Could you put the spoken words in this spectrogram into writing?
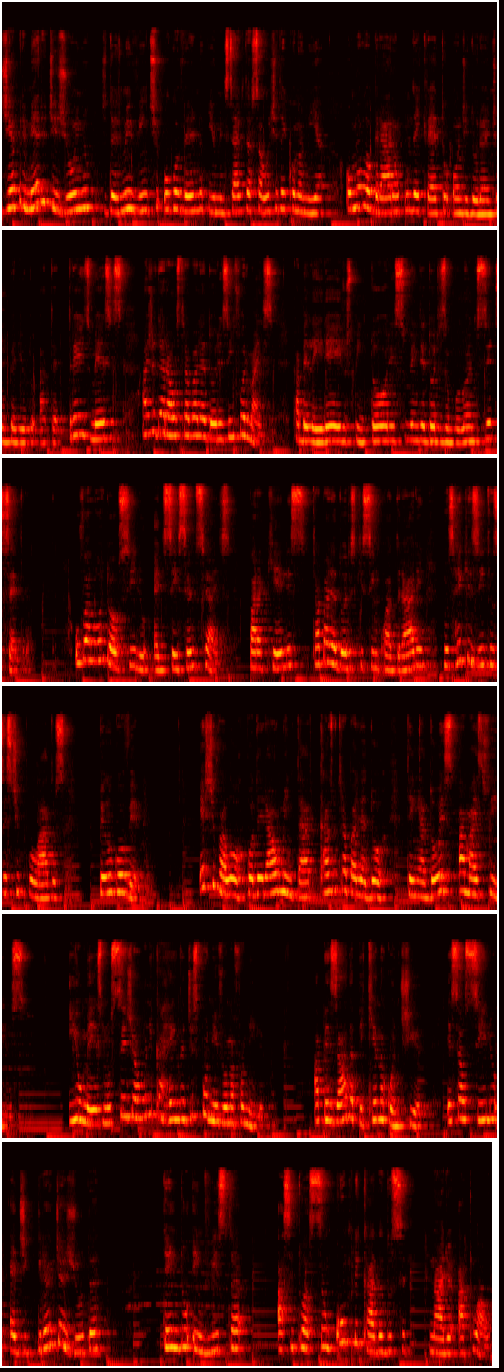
Dia 1 de junho de 2020, o governo e o Ministério da Saúde e da Economia homologaram um decreto onde, durante um período até três meses, ajudará os trabalhadores informais, cabeleireiros, pintores, vendedores ambulantes, etc. O valor do auxílio é de 600 reais, para aqueles trabalhadores que se enquadrarem nos requisitos estipulados pelo governo. Este valor poderá aumentar caso o trabalhador tenha dois a mais filhos e o mesmo seja a única renda disponível na família. Apesar da pequena quantia, esse auxílio é de grande ajuda, tendo em vista a situação complicada do cenário atual.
